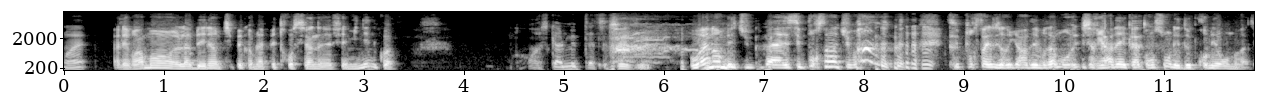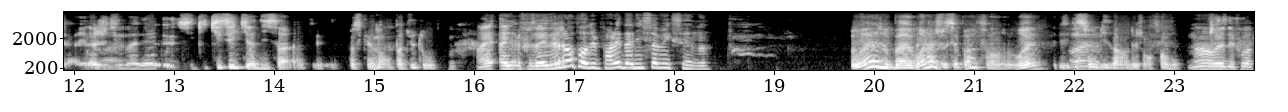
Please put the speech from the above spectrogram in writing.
Ouais. Elle est vraiment labellée un petit peu comme la Petrosienne féminine quoi on va se calmer peut-être. ouais, non, mais tu... bah, c'est pour ça, tu vois. c'est pour ça que j'ai regardé vraiment, j'ai regardé avec attention les deux premiers ronds, Et là, je dis, qui, qui c'est qui a dit ça là? Parce que non, pas du tout. Ouais, vous avez déjà entendu parler d'Anissa Mexen? Ouais, bah voilà, je sais pas. Enfin, ouais, ils sont bizarres les gens. Enfin bon. Non, ouais, des fois.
